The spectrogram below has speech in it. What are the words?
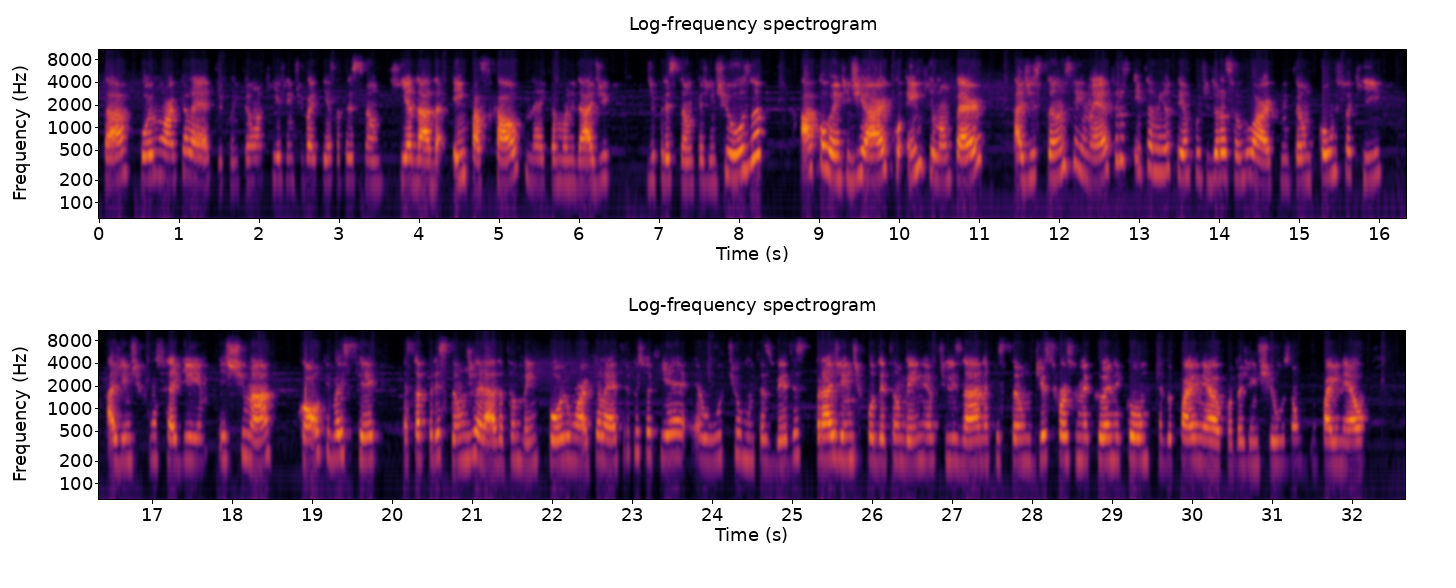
tá, por um arco elétrico. Então aqui a gente vai ter essa pressão que é dada em Pascal, né, que é uma unidade de pressão que a gente usa, a corrente de arco em quiloampere, a distância em metros e também o tempo de duração do arco. Então, com isso aqui, a gente consegue estimar qual que vai ser essa pressão gerada também por um arco elétrico. Isso aqui é, é útil muitas vezes para a gente poder também né, utilizar na questão de esforço mecânico do painel, quando a gente usa um painel,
